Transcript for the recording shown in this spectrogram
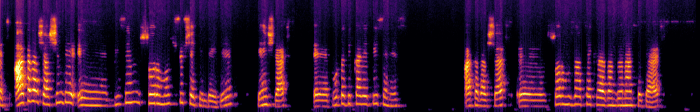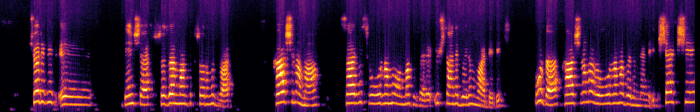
Evet, arkadaşlar şimdi e, bizim sorumuz şu şekildeydi. Gençler, e, burada dikkat ettiyseniz arkadaşlar e, sorumuza tekrardan dönersek eğer şöyle bir e, gençler sözel mantık sorumuz var. Karşılama, servis ve uğurlama olmak üzere üç tane bölüm var dedik. Burada karşılama ve uğurlama bölümlerinde ikişer kişi,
